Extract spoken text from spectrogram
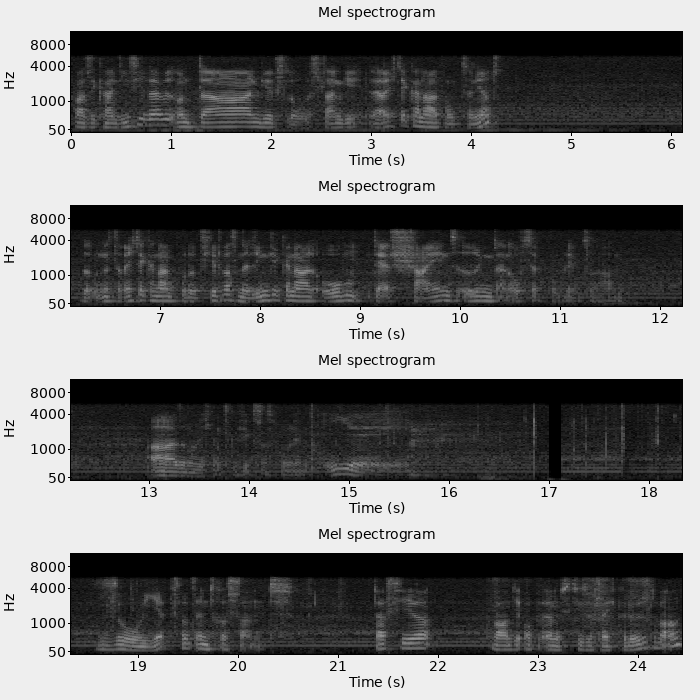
Quasi kein DC-Level und dann geht's los. Dann geht der rechte Kanal funktioniert. So, und der rechte Kanal produziert was und der linke Kanal oben, der scheint irgendein Offset-Problem zu haben. Also noch nicht ganz gefixt das Problem. Yay. So, jetzt wird's interessant. Das hier waren die Op-Amps, die so schlecht gelötet waren.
